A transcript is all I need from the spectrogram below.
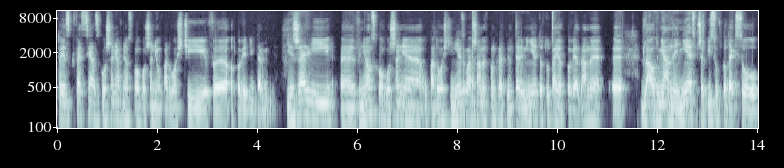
to jest kwestia zgłoszenia wniosku o ogłoszenie upadłości w odpowiednim terminie. Jeżeli e, wniosku o ogłoszenie upadłości nie zgłaszamy w konkretnym terminie, to tutaj odpowiadamy dla odmiany nie z przepisów kodeksu,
